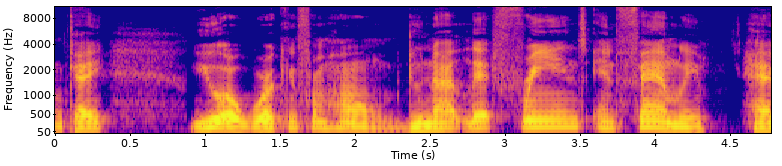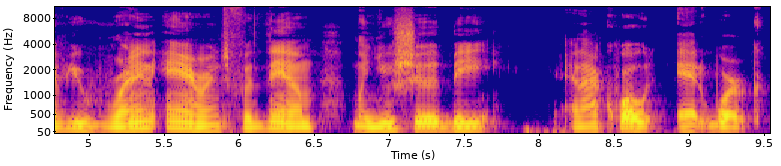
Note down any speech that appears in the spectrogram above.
Okay. You are working from home. Do not let friends and family have you running errands for them when you should be, and I quote, at work.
